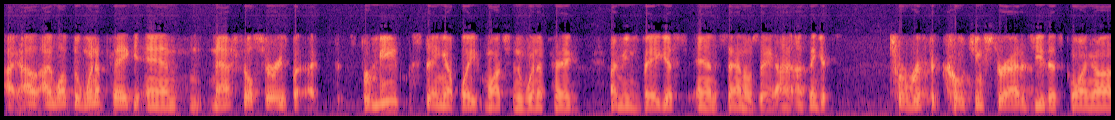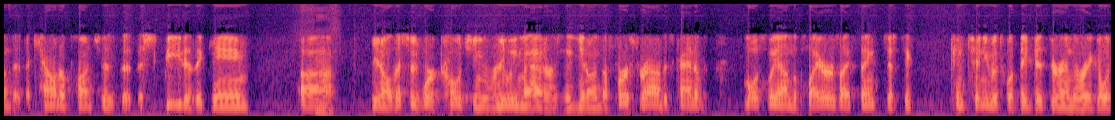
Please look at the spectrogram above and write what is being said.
I, I love the Winnipeg and Nashville series, but I, for me, staying up late and watching Winnipeg, I mean Vegas and San Jose, I, I think it's terrific coaching strategy that's going on. The, the counter punches, the, the speed of the game. Uh, You know, this is where coaching really matters. You know, in the first round, it's kind of mostly on the players, I think, just to continue with what they did during the regular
